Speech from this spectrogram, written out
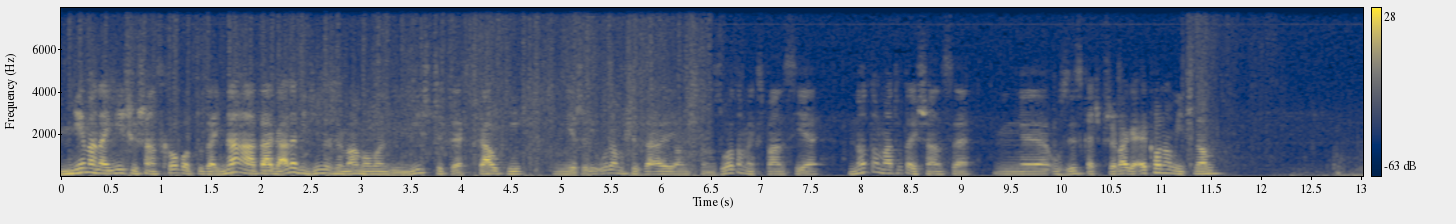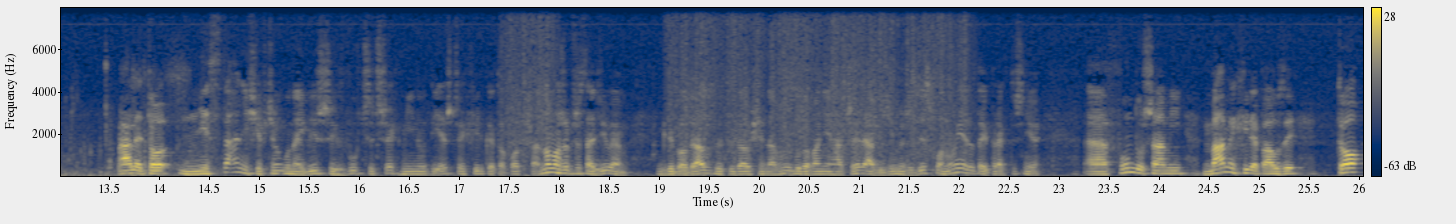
nie ma najmniejszych szans Hobot tutaj na atak, ale widzimy, że ma moment i niszczy te skałki. Jeżeli uda mu się zająć tą złotą ekspansję, no to ma tutaj szansę mm, e, uzyskać przewagę ekonomiczną. Ale to nie stanie się w ciągu najbliższych dwóch czy trzech minut, jeszcze chwilkę to potrwa. No może przesadziłem, gdyby od razu zdecydował się na wybudowanie haczera, a widzimy, że dysponuje tutaj praktycznie e, funduszami. Mamy chwilę pauzy, to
